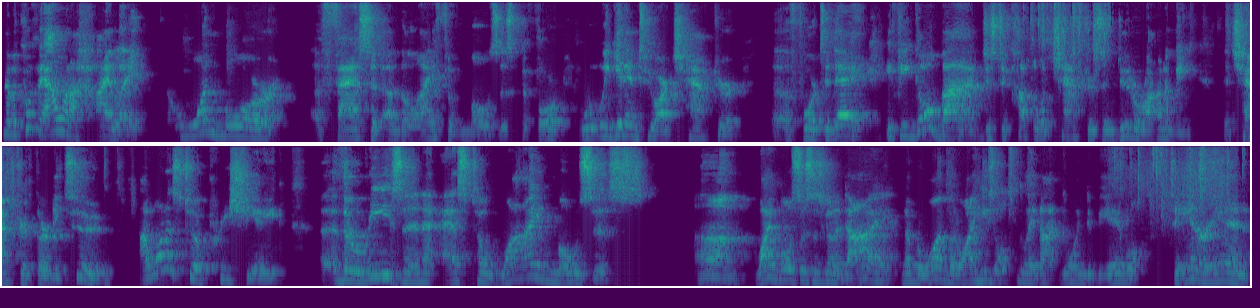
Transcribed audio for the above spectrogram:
Now, but quickly, I want to highlight one more facet of the life of Moses before we get into our chapter uh, for today. If you go back just a couple of chapters in Deuteronomy, chapter 32, I want us to appreciate uh, the reason as to why Moses, um, why Moses is going to die, number one, but why he's ultimately not going to be able to enter in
